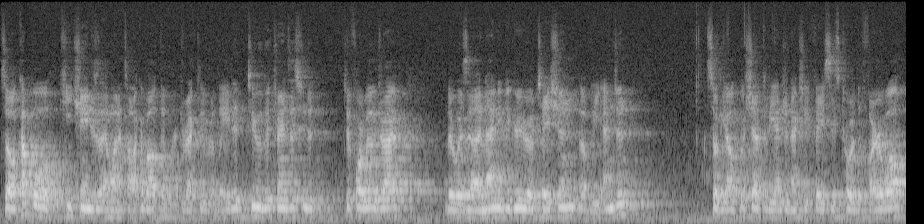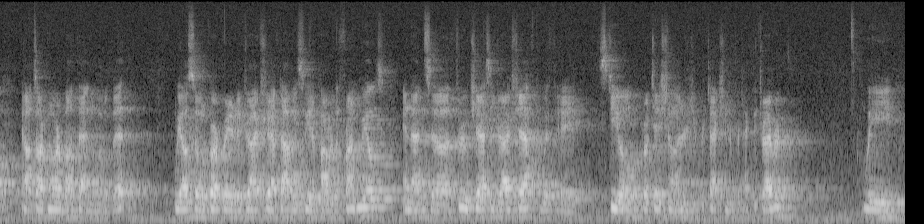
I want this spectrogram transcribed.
So a couple key changes I want to talk about that were directly related to the transition to, to four-wheel drive. There was a 90 degree rotation of the engine. So the output shaft of the engine actually faces toward the firewall, and I'll talk more about that in a little bit. We also incorporated a drive shaft, obviously, to power the front wheels, and that's a through chassis drive shaft with a steel rotational energy protection to protect the driver. We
